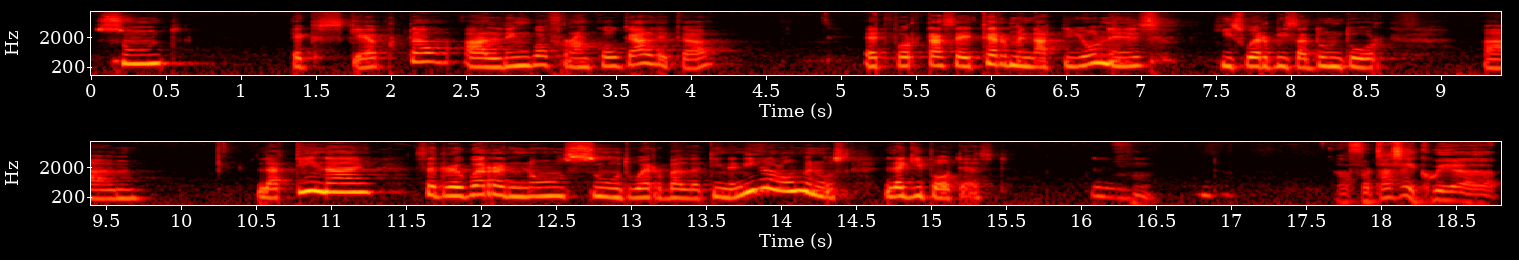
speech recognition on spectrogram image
sunt excepta a lingua franco-gallica et fortasse terminationes his verbis aduntur um, latinae sed revera non sunt verba latina nihil hominus legi potest mm. hmm. hmm. Uh, fortasse quia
